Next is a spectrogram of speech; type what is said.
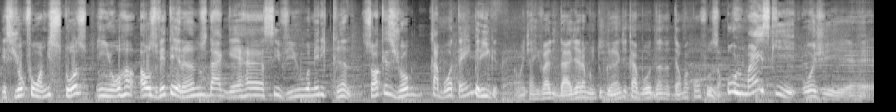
Esse jogo foi um amistoso em honra aos veteranos da Guerra Civil Americana. Só que esse jogo acabou até em briga. Realmente a rivalidade era muito grande e acabou dando até uma confusão. Por mais que hoje é,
